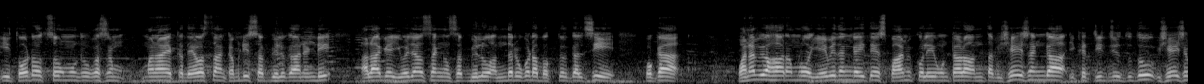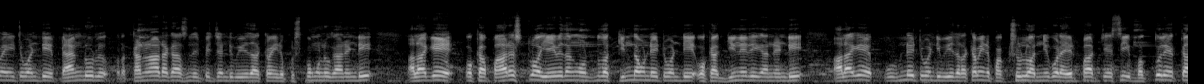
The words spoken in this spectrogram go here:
ఈ తోటోత్సవం కోసం మన యొక్క దేవస్థానం కమిటీ సభ్యులు కానివ్వండి అలాగే యువజన సంఘం సభ్యులు అందరూ కూడా భక్తులు కలిసి ఒక వన విహారంలో ఏ విధంగా అయితే స్వామి కొలి ఉంటాడో అంత విశేషంగా ఇక్కడ తీర్చిదిద్దుతూ విశేషమైనటువంటి బెంగళూరు కర్ణాటక తెప్పించండి వివిధ రకమైన పుష్పములు కానివ్వండి అలాగే ఒక ఫారెస్ట్లో ఏ విధంగా ఉంటుందో కింద ఉండేటువంటి ఒక గ్రీనరీ కానివ్వండి అలాగే ఉండేటువంటి వివిధ రకమైన పక్షులు అన్నీ కూడా ఏర్పాటు చేసి భక్తుల యొక్క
